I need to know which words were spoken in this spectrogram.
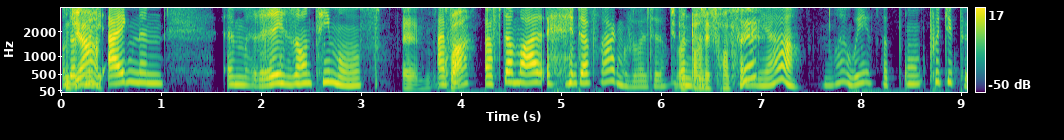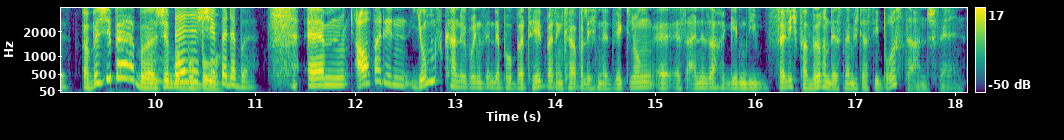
Und dass Ja. man die eigenen ähm, Ressentiments Äh, einfach quoi? öfter mal hinterfragen sollte. Tu peux Und parler das- français? Ja, Ah oui, un petit peu. Ah, bisschen. Schibedebe. Ähm, auch bei den Jungs kann übrigens in der Pubertät, bei den körperlichen Entwicklungen, äh, es eine Sache geben, die völlig verwirrend ist, nämlich dass die Brüste anschwellen.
